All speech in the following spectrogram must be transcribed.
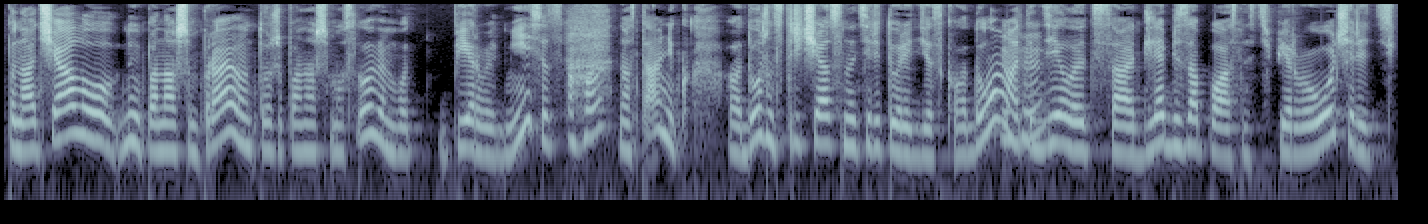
Поначалу, ну и по нашим правилам, тоже по нашим условиям, вот первый месяц ага. наставник э, должен встречаться на территории детского дома. Угу. Это делается для безопасности в первую очередь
